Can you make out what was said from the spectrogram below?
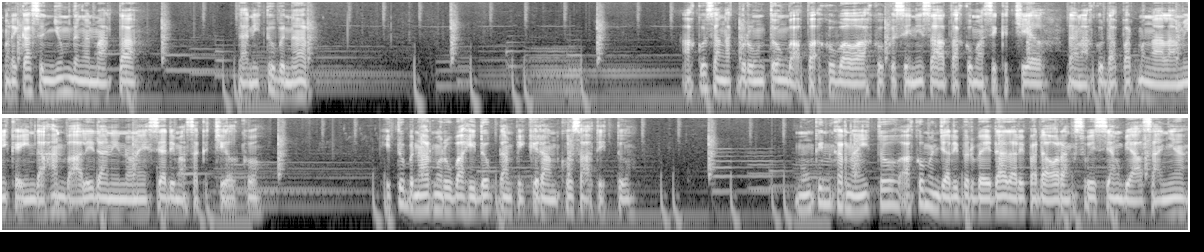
mereka senyum dengan mata." Dan itu benar. Aku sangat beruntung bapakku bawa aku ke sini saat aku masih kecil dan aku dapat mengalami keindahan Bali dan Indonesia di masa kecilku. Itu benar merubah hidup dan pikiranku saat itu. Mungkin karena itu aku menjadi berbeda daripada orang Swiss yang biasanya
